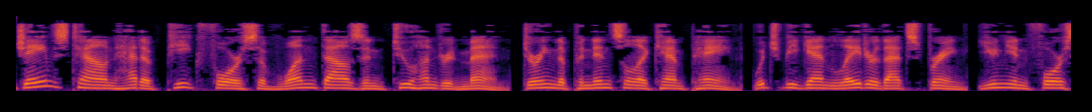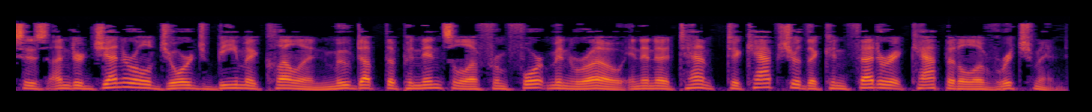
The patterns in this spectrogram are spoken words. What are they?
Jamestown had a peak force of 1,200 men. During the Peninsula Campaign, which began later that spring, Union forces under General George B. McClellan moved up the peninsula from Fort Monroe in an attempt to capture the Confederate capital of Richmond.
